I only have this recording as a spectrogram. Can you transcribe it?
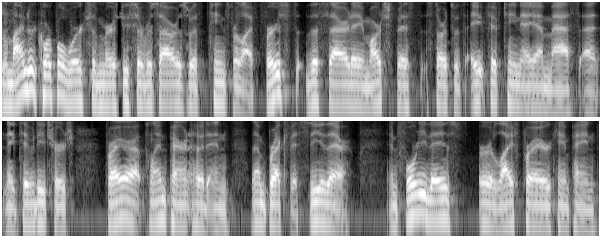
Reminder Corporal Works of Mercy service hours with Teens for Life. First, this Saturday, March 5th, starts with 8.15 a.m. Mass at Nativity Church, prayer at Planned Parenthood, and then breakfast. See you there. And 40 Days or Life Prayer campaign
